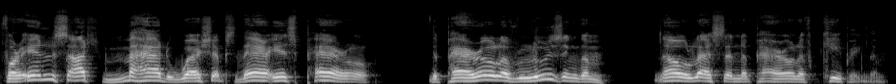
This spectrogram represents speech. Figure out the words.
for in such mad worships there is peril the peril of losing them, no less than the peril of keeping them.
